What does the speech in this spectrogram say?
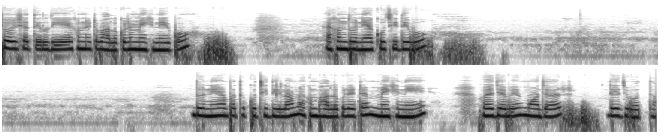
সরিষা তেল দিয়ে এখন এটা ভালো করে মেখে নেব। এখন ধনিয়া কুচি দেব। ধনিয়া পাতা কুচি দিলাম। এখন ভালো করে এটা মেখে নিয়ে হয়ে যাবে মজার লেজ ভর্তা,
